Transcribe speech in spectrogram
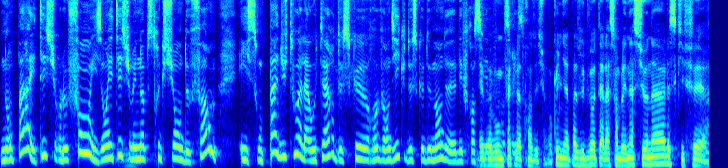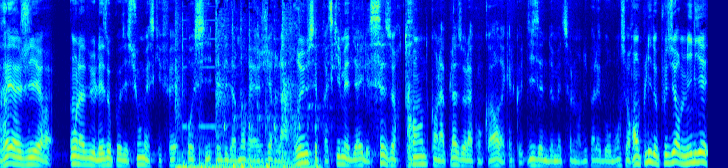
n'ont pas été sur le fond, ils ont été sur hmm. une obstruction de forme et ils sont pas du tout à la hauteur de ce que revendiquent, de ce que demandent les Français. Eh ben, vous me faites la transition. Donc il n'y a pas eu de vote à l'Assemblée nationale, ce qui fait réagir on l'a vu, les oppositions, mais ce qui fait aussi évidemment réagir la rue. C'est presque immédiat. Il est 16h30 quand la place de la Concorde, à quelques dizaines de mètres seulement du Palais Bourbon, se remplit de plusieurs milliers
